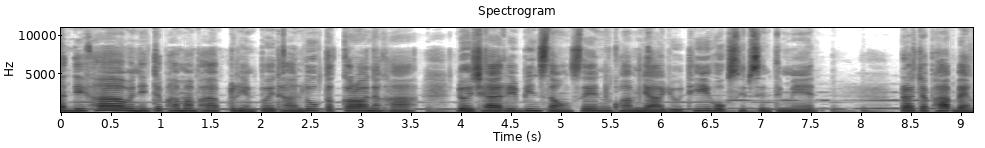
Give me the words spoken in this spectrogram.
วัสดีค่ะ วันนี้จะพามาพับเหรียญปวยทานลูกตะกร้อนะคะ โดยใช้ริบบิ้น 2 เส้นความยาวอยู่ที่ 60เซนติเมตรเราจะพับแบ่ง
